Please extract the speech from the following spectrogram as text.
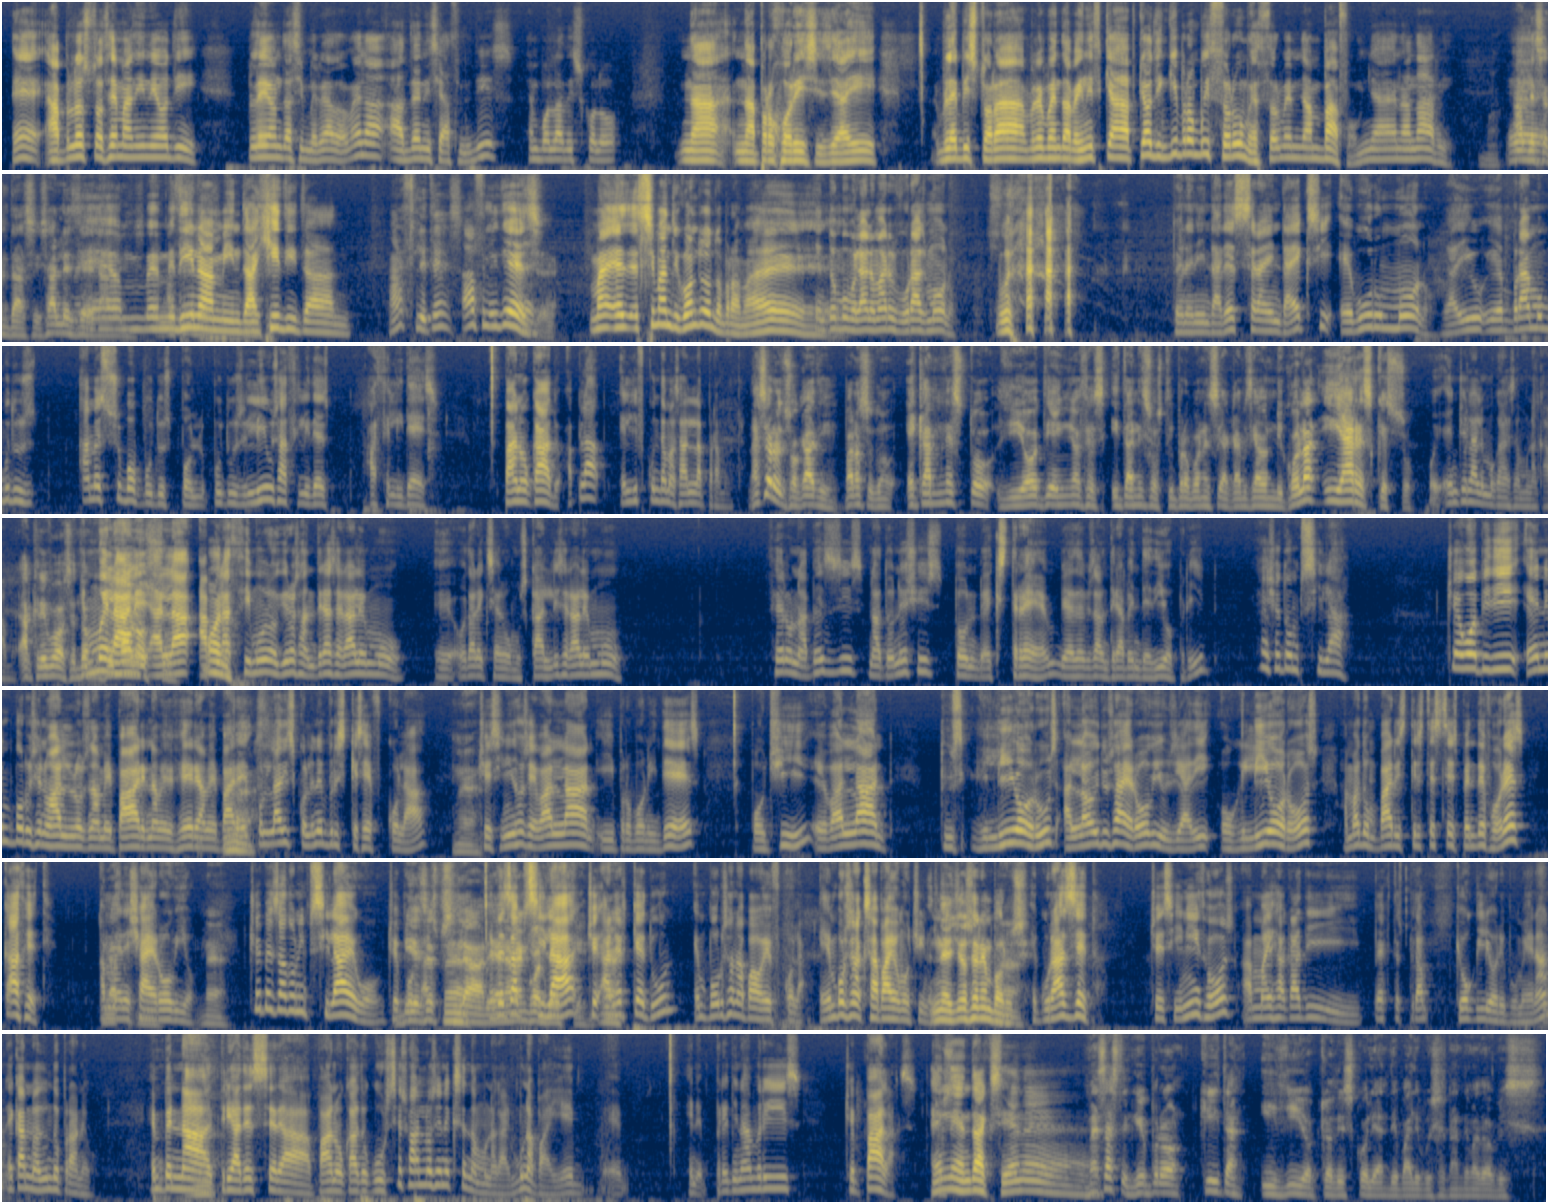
Ε, απλώς το θέμα είναι ότι πλέον τα σημερινά δεδομένα, αν δεν είσαι αθλητής, είναι πολύ δύσκολο να, να προχωρήσεις. Δηλαδή, βλέπεις τώρα, βλέπουμε τα παιχνίδια πιο την Κύπρο που θεωρούμε. Θεωρούμε μια μπάφο, μια, έναν άρη. Ε, Άλλε εντάσεις, άλλες ε, δυνάμεις. με- με δύναμη, ταχύτητα, Αθλητές. αθλητές. Μα ε, ε, σημαντικό τούτο το πράγμα. Ε. Εν τω που μιλάει ο Μάριος Βουράς μόνο. Το 94-96 εβούρουν μόνο. Δηλαδή ε, πράγμα που τους αμέσως σου πω που τους, πολλ- που τους λίγους αθλητές, αθλητές πάνω κάτω. Απλά ελήφκονται μας άλλα πράγματα. Να σε ρωτήσω κάτι πάνω σε το. Έκαμνες το διότι ένιωθες ήταν η σωστή προπόνηση να κάνεις για τον Νικόλα ή άρεσκες σου; Όχι, Δεν και λέει μου κανένας να μου να κάνω. Ακριβώς. Δεν μου ελάλε, αλλά απλά Μόνος. θυμούμαι ο κύριος Ανδρέας ελάλε μου, ε, όταν έξερε ο Μουσκάλης, ελάλε μου, θέλω να παίζεις, να τον έχεις τον extreme, γιατί έπαιζαν 3-5-2 πριν, έχει τον ψηλά. Και εγώ επειδή δεν μπορούσε ο άλλος να με πάρει, να με φέρει, να με πάρει, Ναι. πολλά δύσκολα, δεν βρίσκεσαι εύκολα. Ναι. Και συνήθως έβαλαν οι προπονητές, ποτσί, έβαλαν τους γλίωρους, αλλά όχι τους αερόβιους. Γιατί ο γλίωρος, άμα τον πάρεις τρεις, τέσσερις, πέντε φορές, κάθεται. Άμα Ναι, είναι σε αερόβιο. Ναι. Και έπαιζα τον υψηλά εγώ. Και Πίεσες πο- ψηλά. δηλαδή, Έπαιζα να μην ψηλά κοντεύει. και Ναι. αν έρχετουν, δεν μπορούσα να πάω εύκολα. Δεν μπορούσα να ξαπάει ο Μοτσίνος. Ναι, και όσο δεν μπορούσε. Εκουράζεται. Και συνήθως, άμα είχα κάτι παίχτες που ήταν πιο γλυόροι που μέναν, έκανα να δουν το πράγμα εγώ. Έμπαινα τρία-τέσσερα πάνω κάτω κούρσες, ο άλλος δεν ξέρει να μου να κάνει. Πού να πάει. Ε, ε, ε, πρέπει να βρεις και balance. Ε, ναι, εντάξει, είναι... Μέσα στην Κύπρο, ποιοι ήταν οι δύο πιο δύσκολοι αντίπαλοι που είσαι να αντιμετωπίσεις;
